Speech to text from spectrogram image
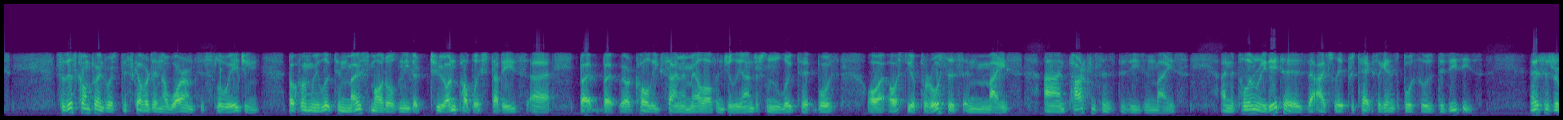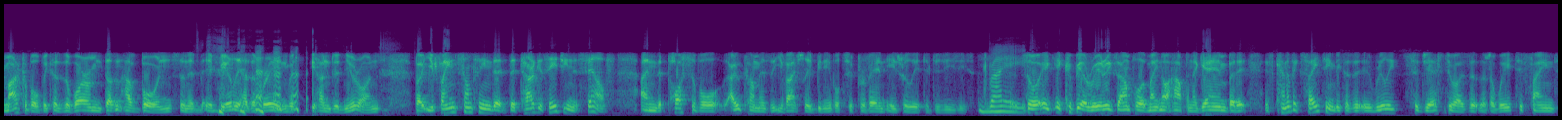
This compound was discovered in a worm to slow aging. But when we looked in mouse models, and these are two unpublished studies, uh, but, but our colleagues Simon Melov and Julie Andersen looked at both osteoporosis in mice and Parkinson's disease in mice. And the preliminary data is that actually it protects against both those diseases. And this is remarkable because the worm doesn't have bones and it, it barely has a brain with 300 neurons. But you find something that, that targets aging itself, and the possible outcome is that you've actually been able to prevent age related diseases. Right. So it, it, could be a rare example. It might not happen again, but it, it's kind of exciting because it, it really suggests to us that there's a way to find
